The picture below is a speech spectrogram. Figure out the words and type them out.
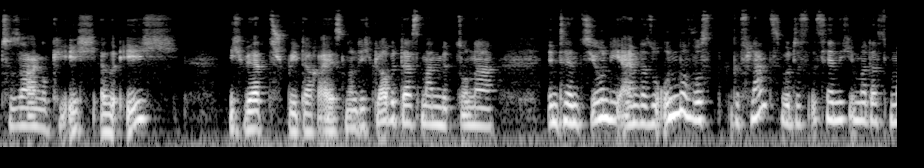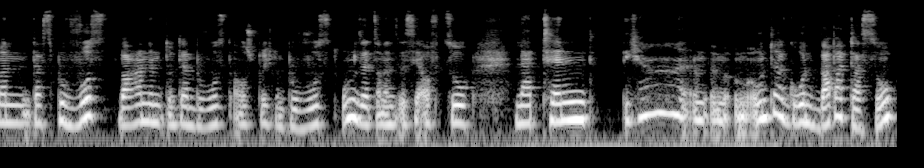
zu sagen, okay, ich, also ich, ich werde es später reißen. Und ich glaube, dass man mit so einer Intention, die einem da so unbewusst gepflanzt wird. Es ist ja nicht immer, dass man das bewusst wahrnimmt und dann bewusst ausspricht und bewusst umsetzt, sondern es ist ja oft so latent, ja, im, im Untergrund babbert das so,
